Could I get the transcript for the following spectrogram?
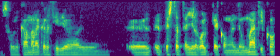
sobre el cámara que recibió el, el, el y el golpe con el neumático,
